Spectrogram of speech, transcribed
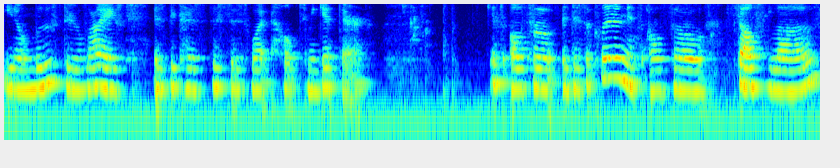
you know, move through life is because this is what helped me get there. It's also a discipline, it's also self love,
